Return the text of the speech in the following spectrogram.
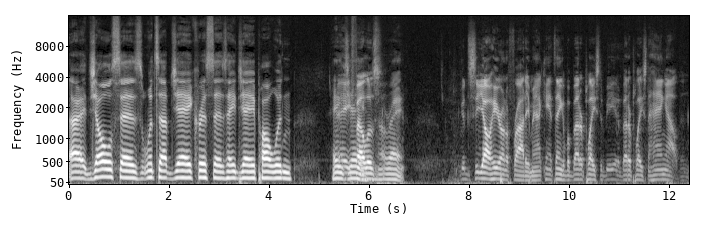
all right, Joel says, "What's up, Jay?" Chris says, "Hey, Jay." Paul Wooden, "Hey, Hey, Jay." fellas. All right. Good to see y'all here on a Friday, man. I can't think of a better place to be and a better place to hang out than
